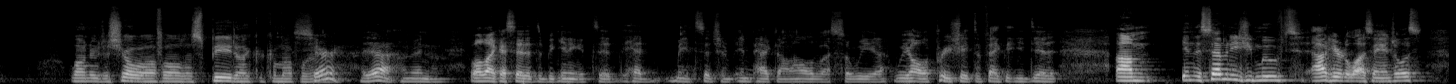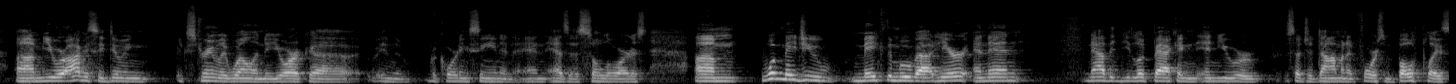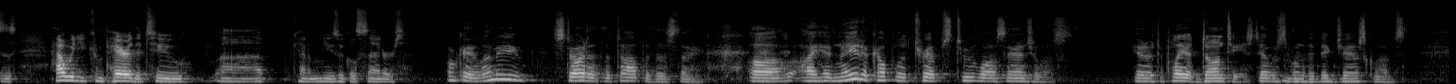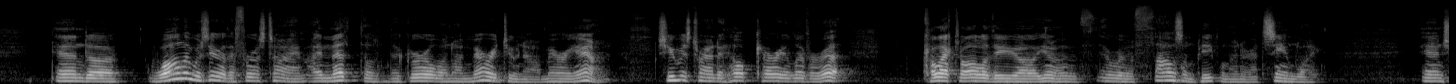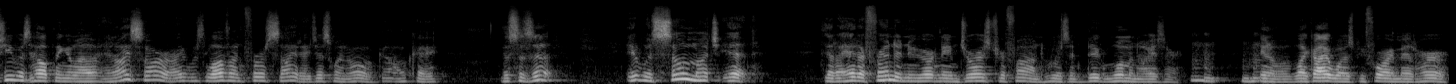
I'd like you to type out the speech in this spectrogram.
wanting to show off all the speed I could come up with. Sure. Yeah. I mean, well, like I said at the beginning, it, it had made such an impact on all of us. So we uh, we all appreciate the fact that you did it. Um, in the '70s, you moved out here to Los Angeles. Um, you were obviously doing extremely well in New York uh, in the recording scene and, and as a solo artist. Um, what made you make the move out here? And then, now that you look back and, and you were such a dominant force in both places, how would you compare the two uh, kind of musical centers? Okay, let me start at the top of this thing. Uh, I had made a couple of trips to Los Angeles, you know, to play at Dante's. That was one of the big jazz clubs. And uh, while I was there the first time, I met the, the girl that I'm married to now, Mary Ann. She was trying to help Carey Leverette collect all of the, uh, you know, there were a thousand people in her, it seemed like. And she was helping him out, and I saw her. It was love on first sight. I just went, oh, God, okay, this is it. It was so much it that I had a friend in New York named George Trefan, who was a big womanizer, mm-hmm, mm-hmm. you know, like I was before I met her.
